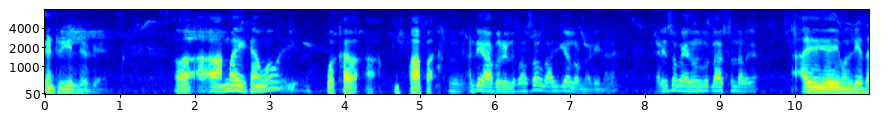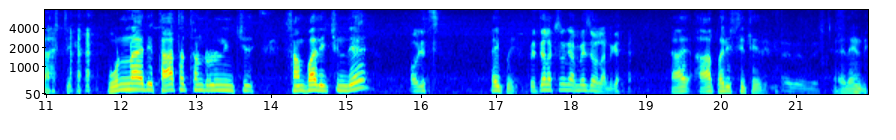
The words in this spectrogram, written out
కంట్రీ వెళ్ళాడు. ఆ అమ్మాయికేమో ఒక పాప. అంటే యాభై రెండు సంవత్సరాలు రాజకీయాల్లో ఉన్నాడు ఈయన. కనీసం ఒక ఐదు వందల కోట్లు లాస్ట్ ఉండాలిగా. అది ఏం లేదు ఆస్తి. ఉన్నది తాత తండ్రుల నుంచి సంపాదించిందే అయిపోయింది. ప్రతి ఎలక్షన్గా అమ్మేసేవాళ్ళు అందుకే ఆ- పరిస్థితి అది. అదండి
